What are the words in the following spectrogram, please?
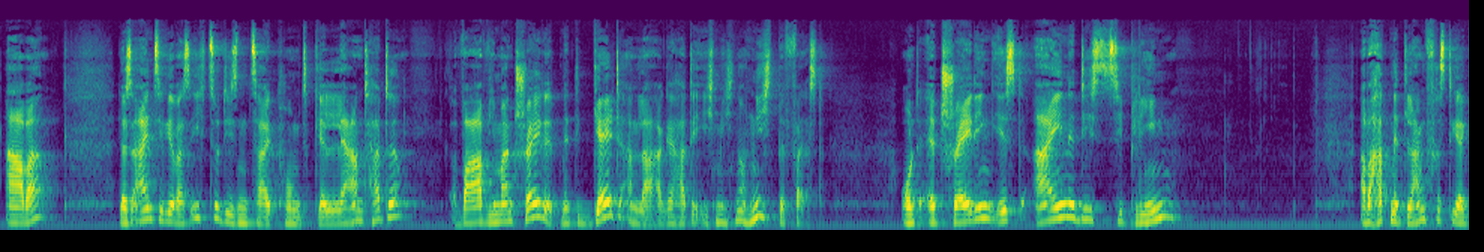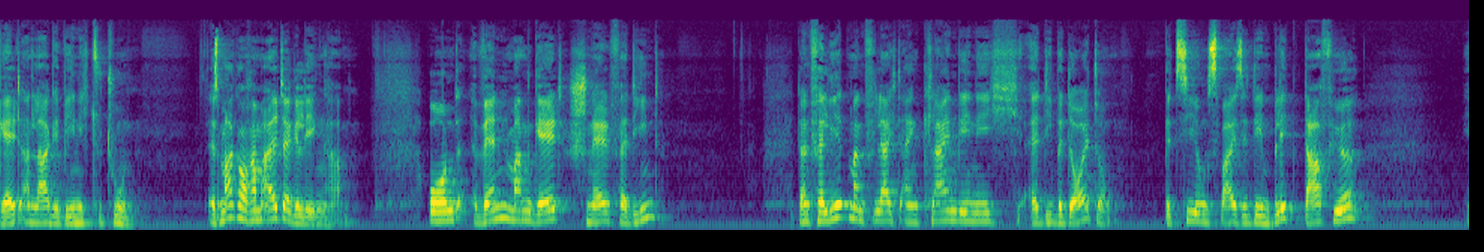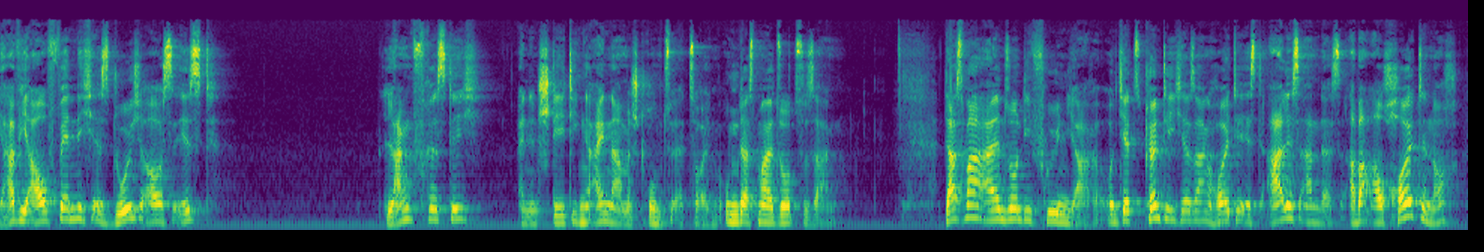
Aber das Einzige, was ich zu diesem Zeitpunkt gelernt hatte, war, wie man tradet. Mit Geldanlage hatte ich mich noch nicht befasst. Und äh, Trading ist eine Disziplin, aber hat mit langfristiger Geldanlage wenig zu tun. Es mag auch am Alter gelegen haben. Und wenn man Geld schnell verdient, dann verliert man vielleicht ein klein wenig äh, die Bedeutung beziehungsweise den Blick dafür, ja, wie aufwendig es durchaus ist, langfristig einen stetigen Einnahmestrom zu erzeugen, um das mal so zu sagen. Das war also die frühen Jahre. Und jetzt könnte ich ja sagen, heute ist alles anders. Aber auch heute noch,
